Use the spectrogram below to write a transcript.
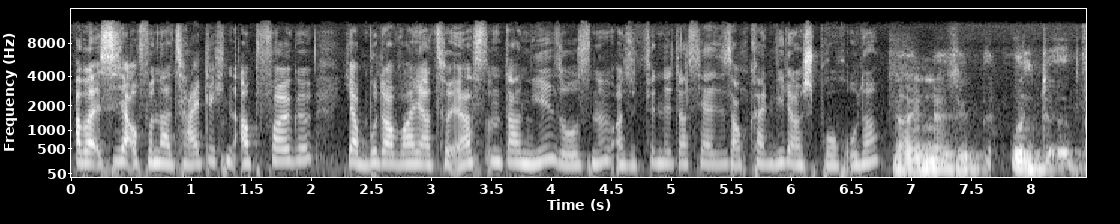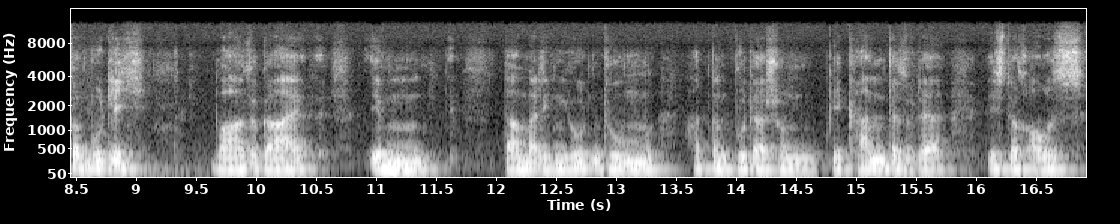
Aber es ist ja auch von der zeitlichen Abfolge, ja, Buddha war ja zuerst und dann Jesus, ne? Also ich finde, das ja ist auch kein Widerspruch, oder? Nein, also, und vermutlich war sogar im damaligen Judentum hat man Buddha schon gekannt, also der ist durchaus,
